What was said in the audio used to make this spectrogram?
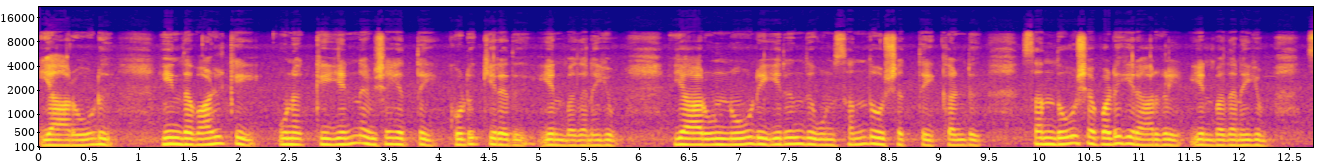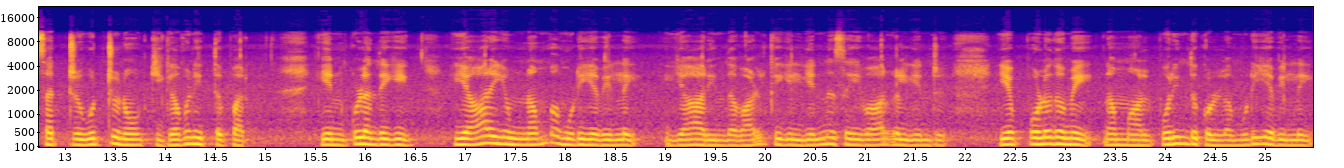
யாரோடு இந்த வாழ்க்கை உனக்கு என்ன விஷயத்தை கொடுக்கிறது என்பதனையும் யார் உன்னோடு இருந்து உன் சந்தோஷத்தைக் கண்டு சந்தோஷப்படுகிறார்கள் என்பதனையும் சற்று உற்று நோக்கி கவனித்து பார். என் குழந்தையே யாரையும் நம்ப முடியவில்லை யார் இந்த வாழ்க்கையில் என்ன செய்வார்கள் என்று எப்பொழுதுமே நம்மால் புரிந்து கொள்ள முடியவில்லை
